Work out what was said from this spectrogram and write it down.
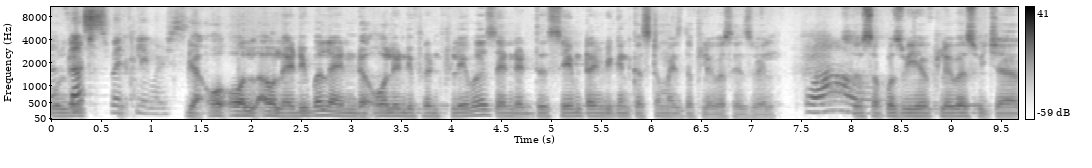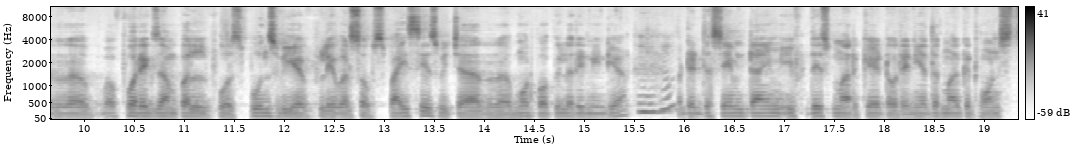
Full Plus with flavors. Yeah, all, all all edible and all in different flavors, and at the same time we can customize the flavors as well. Wow. So suppose we have flavors which are, uh, for example, for spoons we have flavors of spices which are uh, more popular in India. But at the same time, if this market or any other market wants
